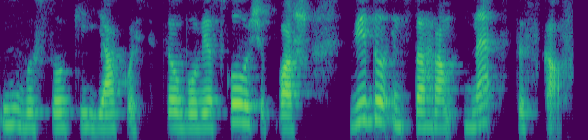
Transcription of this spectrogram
у високій якості. Це обов'язково, щоб ваш відео інстаграм не стискав.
